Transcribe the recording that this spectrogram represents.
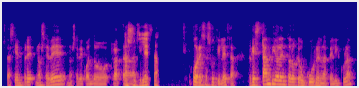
está siempre, no se ve, no se ve cuando rapta. La sutileza. por esa sutileza, porque es tan violento lo que ocurre en la película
